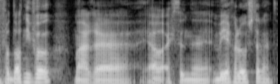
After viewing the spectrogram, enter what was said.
van dat niveau. Maar uh, ja, echt een, uh, een weergeloos talent.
